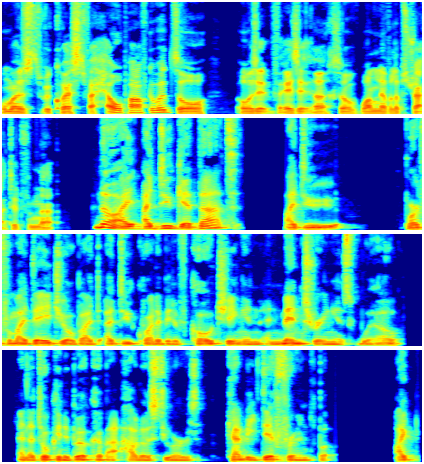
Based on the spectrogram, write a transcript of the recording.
almost requests for help afterwards or or is it is it sort of one level abstracted from that no i i do get that i do apart from my day job i, I do quite a bit of coaching and, and mentoring as well and i talk in the book about how those two are can be different but i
